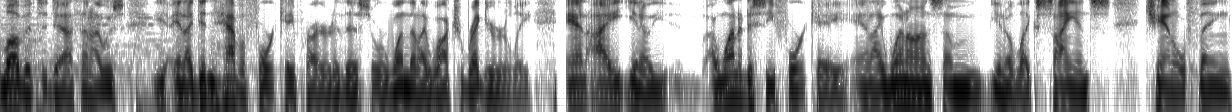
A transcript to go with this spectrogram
Love it to death, and I was and I didn't have a 4K prior to this or one that I watch regularly, and I you know. I wanted to see 4K, and I went on some, you know, like science channel thing,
